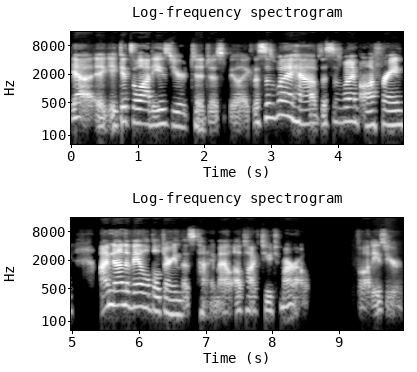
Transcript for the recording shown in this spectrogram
yeah it, it, gets a lot easier to just be like this is what i have. This is what i'm offering. I'm not available during this time. I'll, I'll talk to you tomorrow it's a lot easier.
